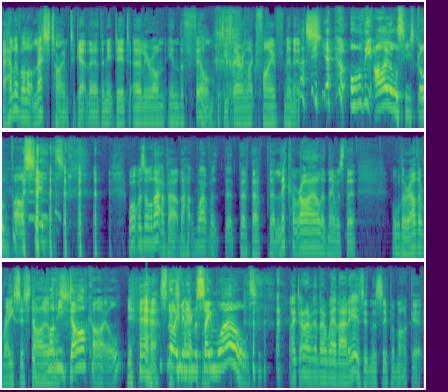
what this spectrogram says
a hell of a lot less time to get there than it did earlier on in the film because he's there in like five minutes. yeah, all the aisles he's gone past since. what was all that about? The what was the the, the, the liquor aisle, and there was the all the other racist the aisles. bloody dark aisle. yeah, It's not even in the same world. I don't even know where that is in the supermarket.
